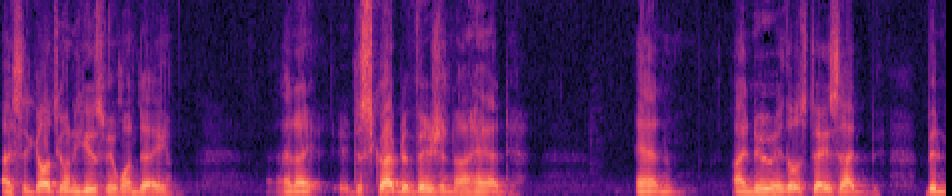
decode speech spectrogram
I said, God's going to use me one day. And I described a vision I had. And I knew in those days I'd been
